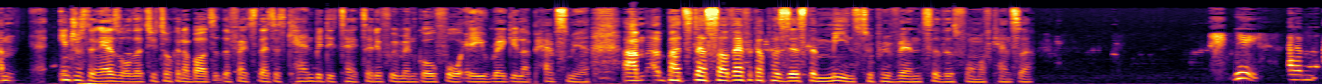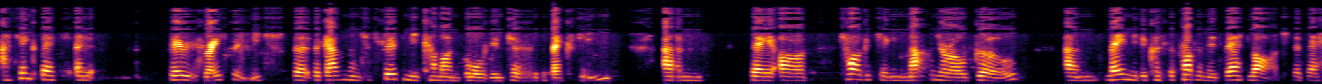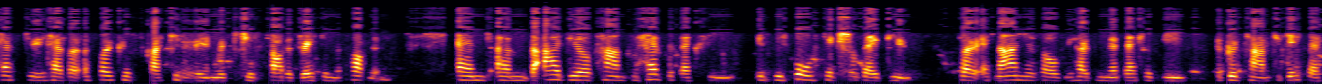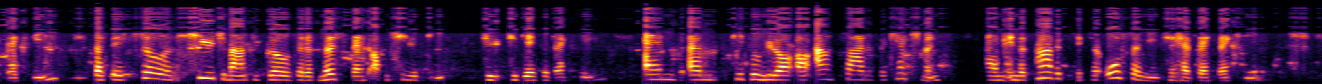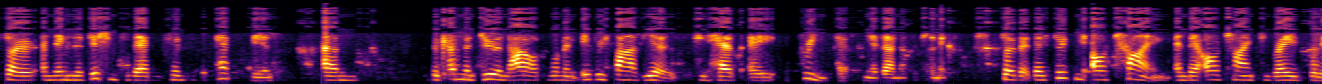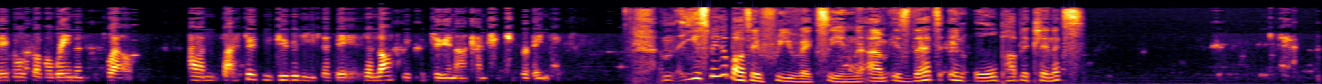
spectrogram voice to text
Um, interesting as well that you're talking about the fact that this can be detected if women go for a regular pap smear. Um, but does South Africa possess the means to prevent this form of cancer? Yes, um, I think that uh, very gratefully the, the government has certainly come on board in terms of the vaccine. Um, they are targeting nine-year-old girls um, mainly because the problem is that large that they have to have a, a focused criteria in which to start addressing the problem. And um, the ideal time to have the vaccine is before sexual debut. So at nine years old, we're hoping that that would be a good time to get that vaccine. But there's still a huge amount of girls that have missed that opportunity to, to get the vaccine. And um, people who are, are outside of the catchment um, in the private sector also need to have that vaccine. So, and then in addition to that, in terms of the pap smears, um, the government do allow women every five years to have a free pap smear done at the clinics. So that they certainly are trying, and they are trying to raise the levels of awareness as well. Um, so I certainly do believe that there's a lot we could do in our country to prevent it. Um, you speak about a free vaccine. Um, is that in all public clinics?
